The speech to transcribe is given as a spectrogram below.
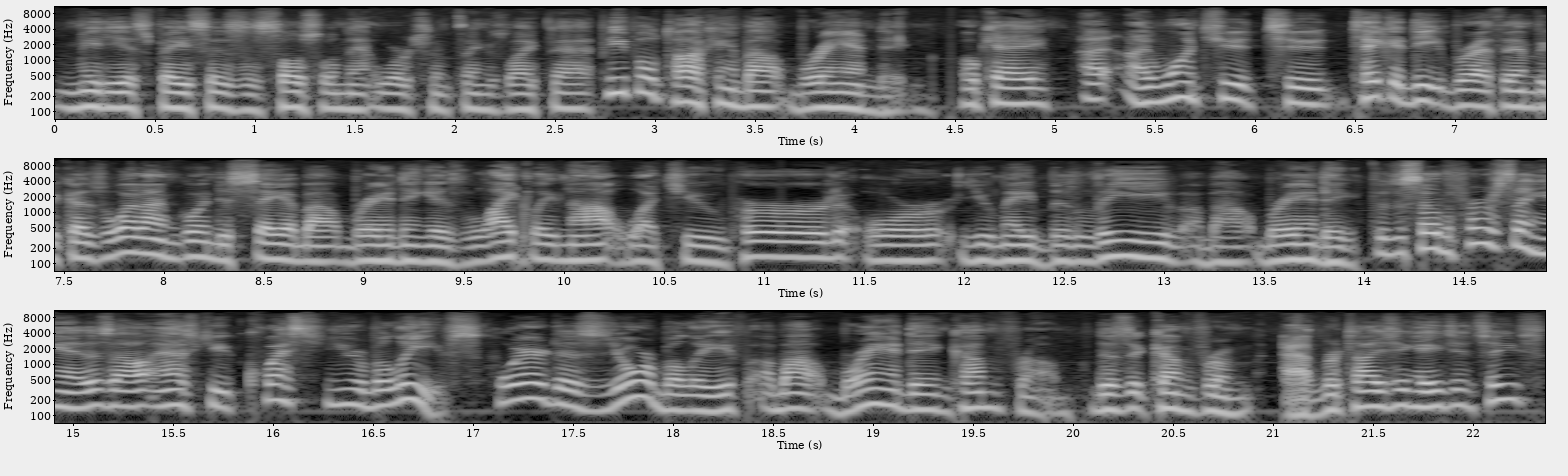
media spaces, the social networks, and things like that. People talking about branding. Okay, I, I want you to take a deep breath in because what I'm going to say about branding is likely not what you've heard or you may believe about branding. So the first thing is I'll ask you question your beliefs. Where does your belief about branding come from? Does it come from advertising agencies?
